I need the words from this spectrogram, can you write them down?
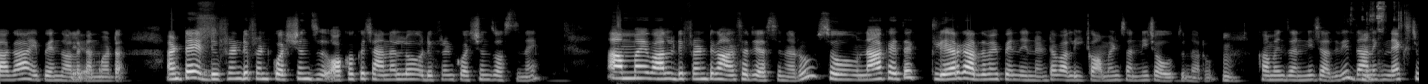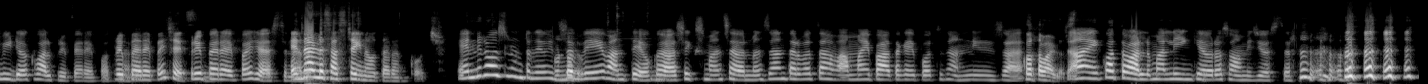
లాగా అయిపోయింది వాళ్ళకి. అనమాట అంటే డిఫరెంట్ డిఫరెంట్ క్వశ్చన్స్ ఒక్కొక్క ఛానల్లో డిఫరెంట్ క్వశ్చన్స్ వస్తున్నాయి ఆ అమ్మాయి వాళ్ళు డిఫరెంట్గా ఆన్సర్ చేస్తున్నారు. సో నాకైతే క్లియర్గా అర్థమైపోయింది ఏంటంటే వాళ్ళు ఈ కామెంట్స్ అన్ని చదువుతున్నారు. Hmm. కామెంట్స్ అన్ని చదివి దానికి నెక్స్ట్ వీడియోకి వాళ్ళు ప్రిపేర్ అయిపోతారు ప్రిపేర్ అయిపోయి ప్రిపేర్ అయిపోయి చేస్తున్నారు. సస్టైన్ అవుతారు అనుకోవచ్చు? ఎన్ని రోజులు ఉంటుంది? ఇట్స్. వేవ్ అంతే. ఒక సిక్స్ మంత్స్ సెవెన్ మంత్స్ దాని తర్వాత అమ్మాయి పాతగా అయిపోతుంది అన్ని కొత్త వాళ్ళు కొత్త వాళ్ళు. మళ్ళీ ఇంకెవరో స్వామీజీ వస్తారు.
